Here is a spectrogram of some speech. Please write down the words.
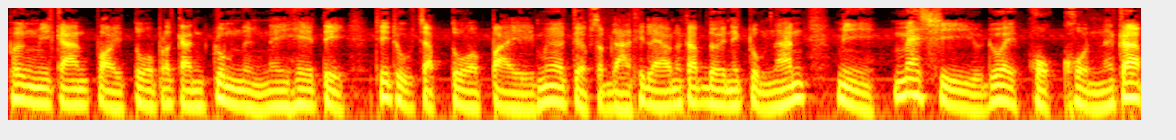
เพิ่งมีการปล่อยตัวประกันกลุ่มหนึ่งในเฮติที่ถูกจับตัวไปเมื่อเกือบสัปดาห์ที่แล้วนะครับ โดยในกลุ่มนั้นมีแม่ชีอยู่ด้วย 6 คนนะครับ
